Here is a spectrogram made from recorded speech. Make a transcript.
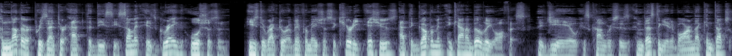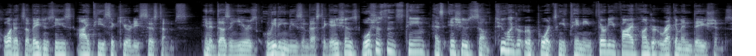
Another presenter at the DC Summit is Greg Wilshusen. He's Director of Information Security Issues at the Government Accountability Office. The GAO is Congress's investigative arm that conducts audits of agencies' IT security systems. In a dozen years leading these investigations, Wilshusen's team has issued some 200 reports containing 3,500 recommendations.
